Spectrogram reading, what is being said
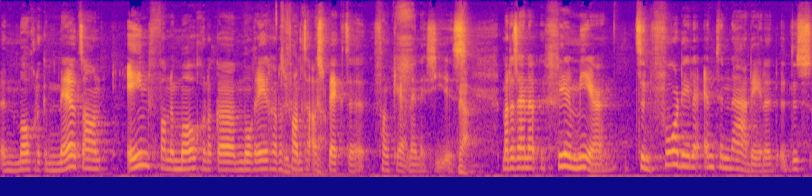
een mogelijke meltdown één van de mogelijke moreel relevante ja. aspecten van kernenergie is. Ja. Maar er zijn er veel meer, ten voordelen en ten nadelen. Dus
